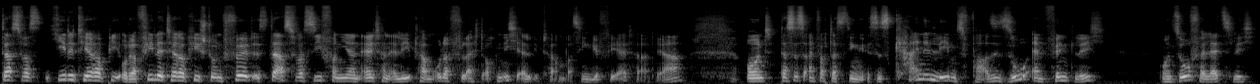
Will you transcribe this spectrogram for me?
das, was jede Therapie oder viele Therapiestunden füllt, ist das, was sie von ihren Eltern erlebt haben oder vielleicht auch nicht erlebt haben, was ihnen gefehlt hat, ja. Und das ist einfach das Ding. Es ist keine Lebensphase so empfindlich und so verletzlich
